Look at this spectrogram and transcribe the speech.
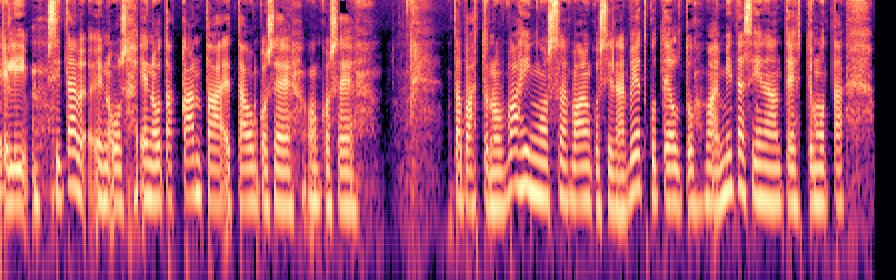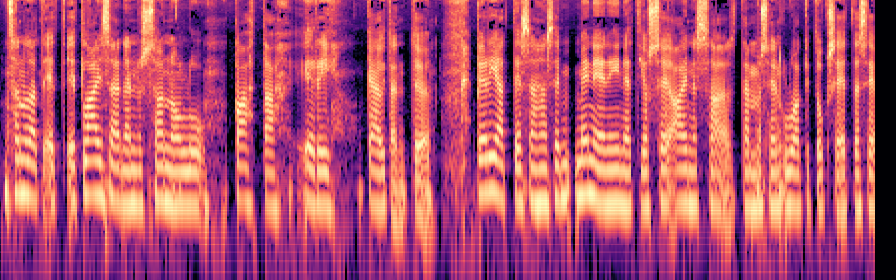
Eli sitä en, os, en ota kantaa, että onko se, onko se tapahtunut vahingossa vai onko siinä vetkuteltu vai mitä siinä on tehty, mutta, mutta sanotaan, että, että lainsäädännössä on ollut kahta eri käytäntöä. Periaatteessahan se menee niin, että jos se aine saa tämmöisen luokituksen, että, se,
